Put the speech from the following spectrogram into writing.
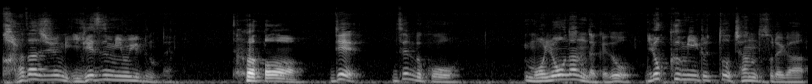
体中に入れ墨を入れるのねは で全部こう模様なんだけどよく見るとちゃんとそれが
